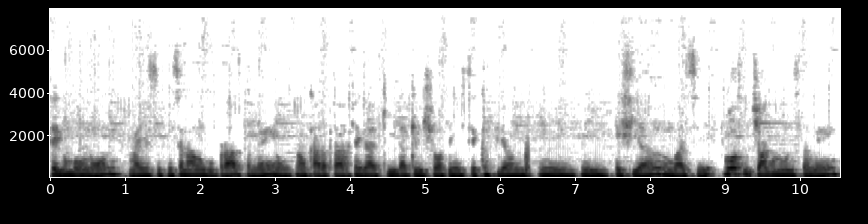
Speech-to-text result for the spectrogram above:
seria um bom nome, mas assim, pensando a longo prazo também, é um, é um cara pra chegar aqui e dar aquele choque a gente ser campeão em, em- esse ano, não vai ser. Gosto do Thiago Nunes também,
